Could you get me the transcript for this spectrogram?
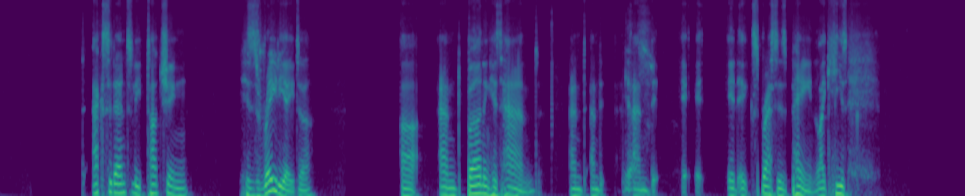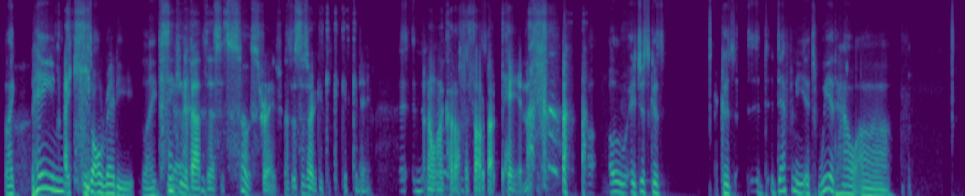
accidentally touching his radiator uh, and burning his hand and and Yes. and it, it, it expresses pain like he's like pain I is keep already like Thinking yeah. about this, it's so strange. I'm so sorry. Continue. Uh, I don't want to cut off a thought about pain. Uh, oh, it's just because, because definitely it's weird how uh,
